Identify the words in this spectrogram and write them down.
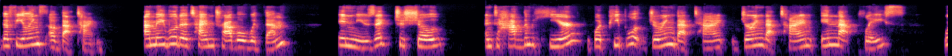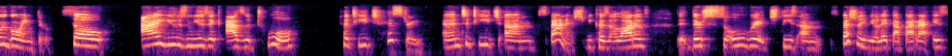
the feelings of that time. I'm able to time travel with them in music to show and to have them hear what people during that time during that time in that place were going through. So i use music as a tool to teach history and to teach um, spanish because a lot of they're so rich. These um especially violeta parra is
